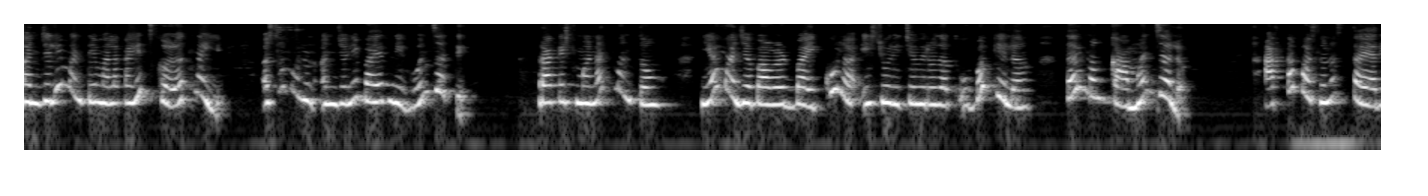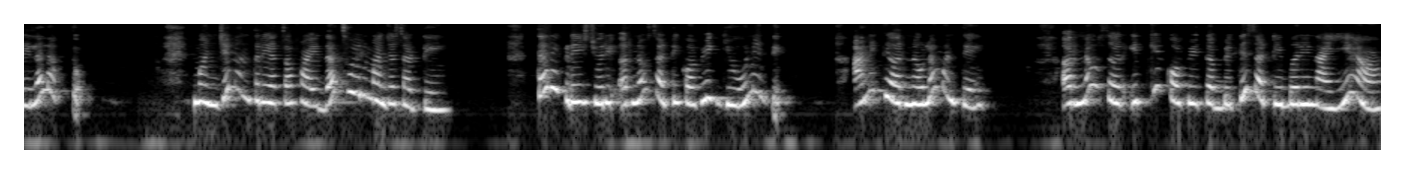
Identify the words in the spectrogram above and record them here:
अंजली म्हणते मला काहीच कळत नाहीये. असं म्हणून अंजली बाहेर निघून जाते. राकेश मनात म्हणतो या माझ्या बावळट बायकोला ईश्वरीच्या विरोधात उभं केलं तर मग कामच झालं. आतापासूनच तयारीला लागतो. म्हणजे नंतर याचा फायदाच होईल माझ्यासाठी. तर इकडे ईश्वरी अर्णवसाठी कॉफी घेऊन येते. आणि ती अर्णवला म्हणते अर्णव सर इतकी कॉफी तब्येतीसाठी बरी नाहीये हा.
